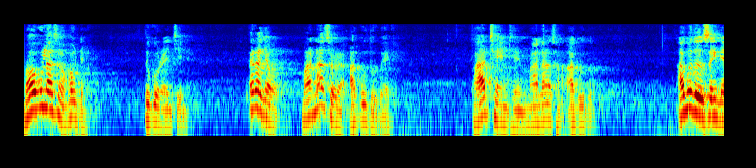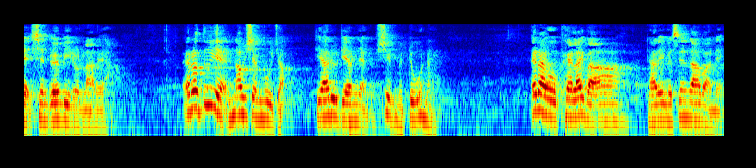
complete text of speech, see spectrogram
မဟုတ်ဘူးလားဆိုဟုတ်တယ်သူကိုယ်တိုင်ကြည့်တယ်အဲ့ဒါကြောင့်မာနဆိုတာအကုသိုလ်ပဲဘာထင်ထင်မာနဆိုတာအကုသိုလ်အကုသိုလ်စိတ်နဲ့ရှင်တွဲပြီးတော့လာတဲ့ဟာအဲ့တော့သူ့ရဲ့နှောက်ယှက်မှုကြောင့်တရားဓုတရားမြတ်ကိုရှေ့မတိုးနိုင်အဲ့ဒါကိုဖယ်လိုက်ပါဒါတွေမစင်စားပါနဲ့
